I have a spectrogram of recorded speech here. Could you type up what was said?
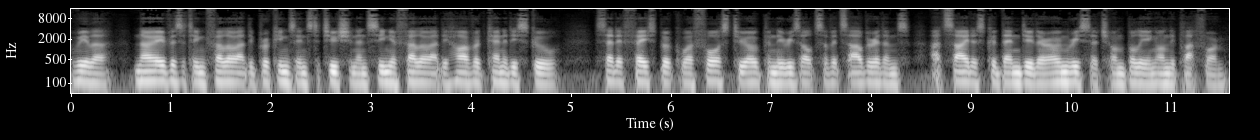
Wheeler, now a visiting fellow at the Brookings Institution and senior fellow at the Harvard Kennedy School, said if Facebook were forced to open the results of its algorithms, outsiders could then do their own research on bullying on the platform.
